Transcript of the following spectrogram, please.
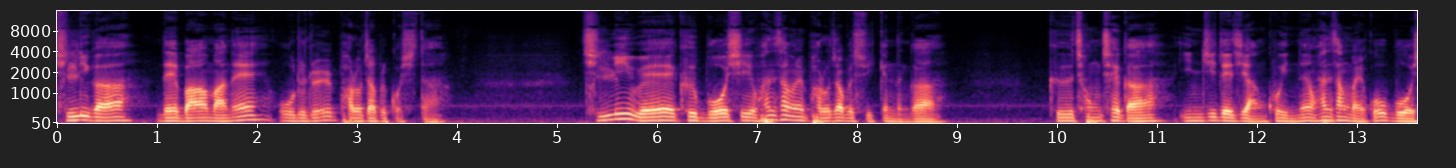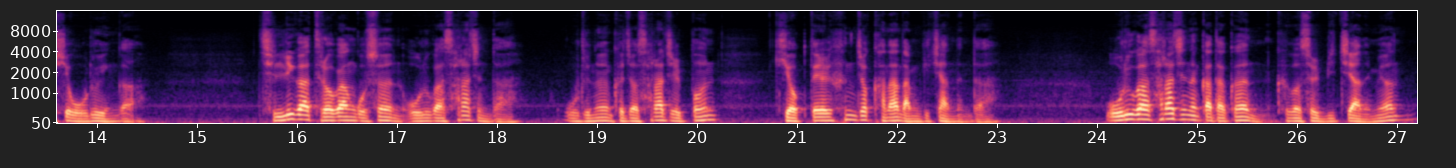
진리가 내 마음 안에 오류를 바로잡을 것이다. 진리 외에 그 무엇이 환상을 바로잡을 수 있겠는가? 그 정체가 인지되지 않고 있는 환상 말고 무엇이 오류인가? 진리가 들어간 곳은 오류가 사라진다. 오류는 그저 사라질 뿐 기억될 흔적 하나 남기지 않는다. 오류가 사라지는 까닭은 그것을 믿지 않으면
